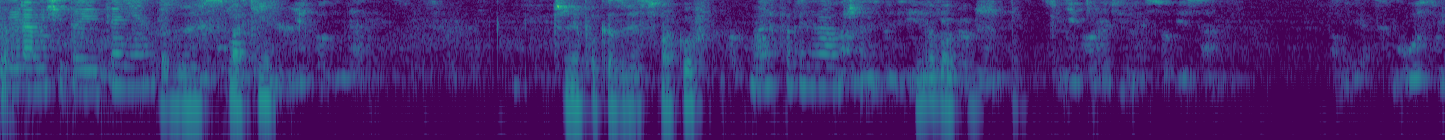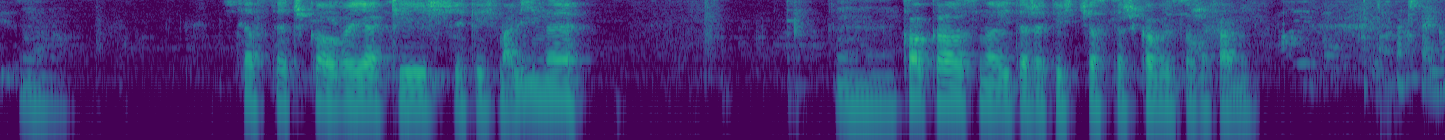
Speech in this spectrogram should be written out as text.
zabieramy się do jedzenia. smaki? Czy nie pokazujesz smaków? No już pokazywałam wszędzie. No pokaż. No. Ciasteczkowy jakiś, jakieś maliny. Mm, kokos, no i też jakiś ciasteczkowy z orzechami. Smacznego.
